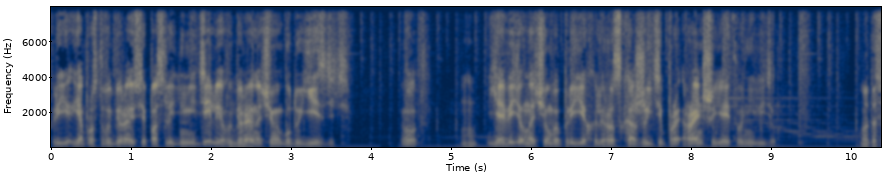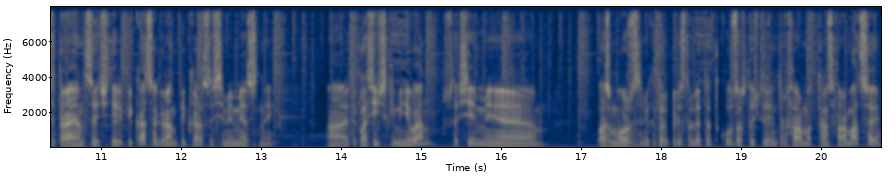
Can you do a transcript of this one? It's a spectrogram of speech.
При... Я просто выбираю себе последнюю неделю, я выбираю, на чем я буду ездить. Вот. Мгм. Я видел, на чем вы приехали. Расскажите про. Раньше я этого не видел. Ну, это Citroёn C4 Picasso, Grand Picasso семиместный. А, Это классический минивэн со всеми э, возможностями, которые предоставляет этот кузов с точки зрения трансформа- трансформации.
